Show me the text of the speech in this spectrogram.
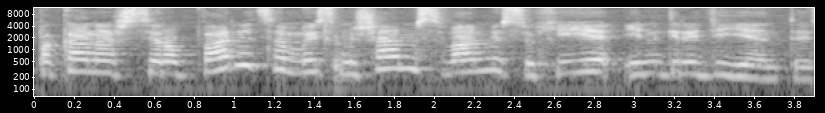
Пока наш сироп варится, мы смешаем с вами сухие ингредиенты.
